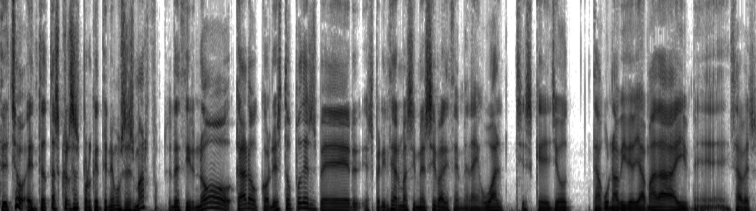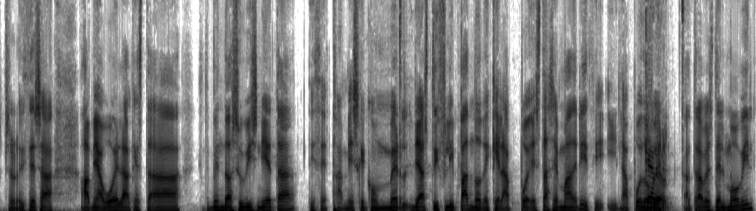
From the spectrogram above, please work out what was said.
De hecho, entre otras cosas, porque tenemos smartphones. Es decir, no, claro, con esto puedes ver experiencias más inmersivas. Dice, me da igual. Si es que yo te hago una videollamada y, me- ¿sabes? Se lo dices a, a mi abuela que está viendo a su bisnieta. Dice, para mí es que con ver, ya estoy flipando de que la, estás en Madrid y, y la puedo Claro. ver a través del móvil.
